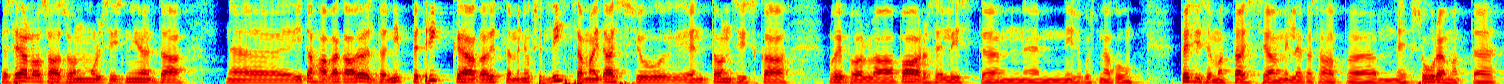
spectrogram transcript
ja seal osas on mul siis nii-öelda äh, ei taha väga öelda nippe-trikke, aga ütleme niisuguseid lihtsamaid asju, ent on siis ka äh, võib-olla paar sellist ähm, niisugust nagu tõsisemat asja, millega saab ehk suuremate ähm,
